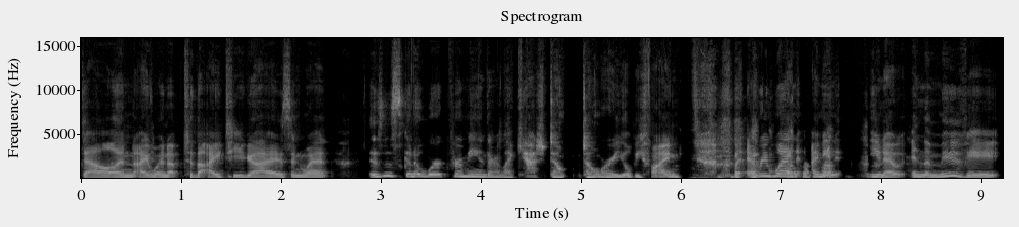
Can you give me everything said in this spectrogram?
dell and i went up to the it guys and went is this going to work for me? And they're like yeah don't don't worry you'll be fine. But everyone i mean you know in the movie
